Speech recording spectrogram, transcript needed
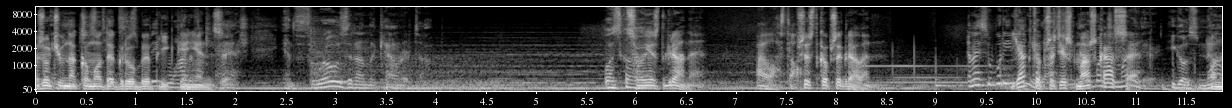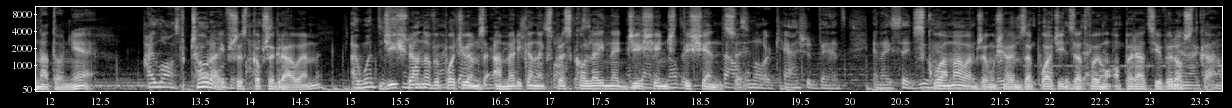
Rzucił na komodę gruby plik pieniędzy. Co jest grane? Wszystko przegrałem. Jak to przecież masz kasę? On na to nie. Wczoraj wszystko przegrałem. Dziś rano wypłaciłem z American Express kolejne 10 tysięcy. Skłamałem, że musiałem zapłacić za twoją operację wyrostka.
